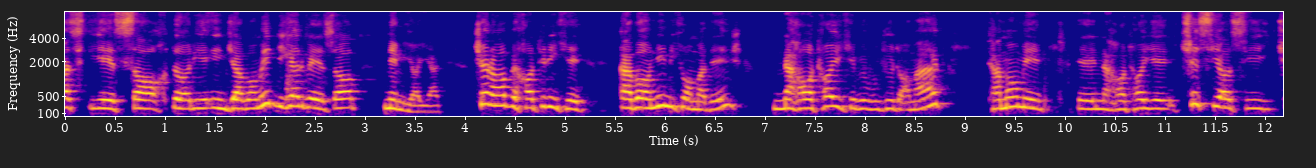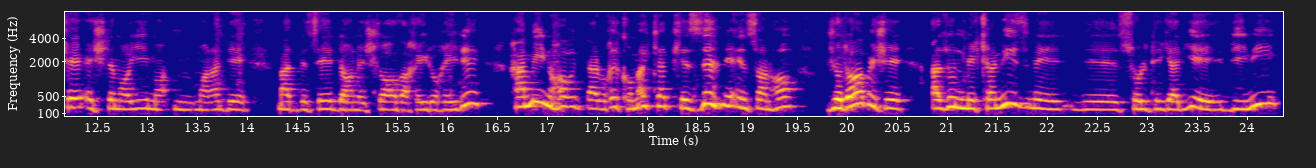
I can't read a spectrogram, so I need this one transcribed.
اصلی ساختاری این جوامع دیگر به حساب نمی آید چرا؟ به خاطر اینکه قوانینی که آمدهش نهادهایی که به وجود آمد تمام نهادهای چه سیاسی چه اجتماعی مانند مدرسه دانشگاه و غیر و غیره همه اینها در واقع کمک کرد که ذهن انسان ها جدا بشه از اون مکانیزم سلطگری دینی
